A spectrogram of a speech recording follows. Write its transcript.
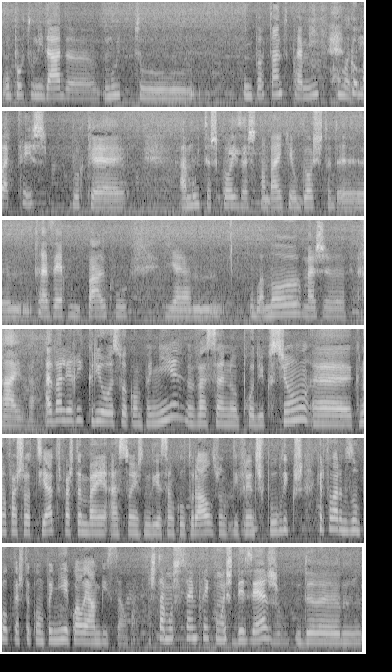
oportunidade muito importante para mim como, como atriz, porque há muitas coisas também que eu gosto de trazer no palco e um, o amor, mas uh, raiva. A Valérie criou a sua companhia, Vassano Production, uh, que não faz só teatro, faz também ações de mediação cultural junto de diferentes públicos. Quer falar-nos um pouco desta companhia? Qual é a ambição? Estamos sempre com este desejo de hum,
